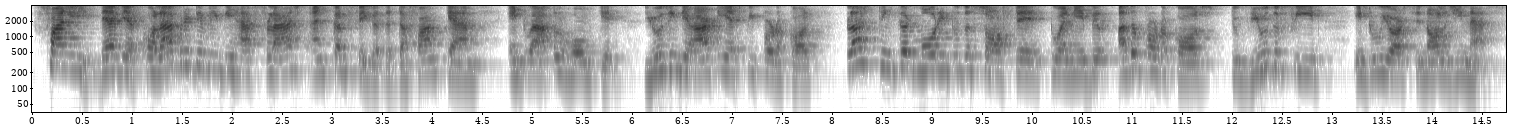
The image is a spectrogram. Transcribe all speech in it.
Finally, there we are collaboratively we have flashed and configured the Dafang cam into Apple HomeKit using the RTSP protocol plus tinkered more into the software to enable other protocols to view the feed into your Synology NAS.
